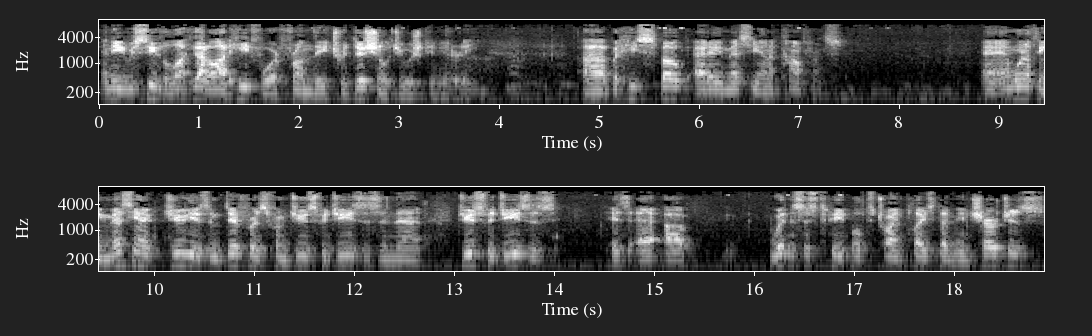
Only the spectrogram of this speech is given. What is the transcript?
and he received a lot. He got a lot of heat for it from the traditional Jewish community. Uh, but he spoke at a messianic conference. And one of the things, Messianic Judaism differs from Jews for Jesus in that Jews for Jesus is uh, uh, witnesses to people to try and place them in churches,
